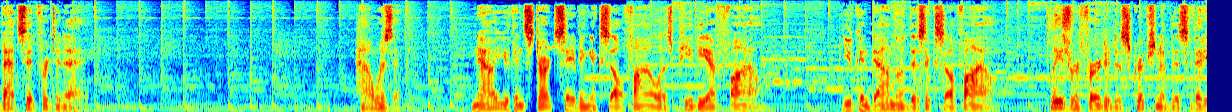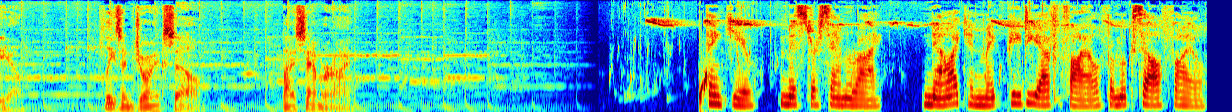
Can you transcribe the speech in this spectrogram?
That's it for today. How is it? Now you can start saving Excel file as PDF file. You can download this Excel file. Please refer to description of this video. Please enjoy Excel. By Samurai. Thank you, Mr. Samurai. Now I can make PDF file from Excel file.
